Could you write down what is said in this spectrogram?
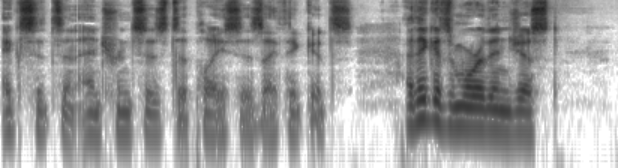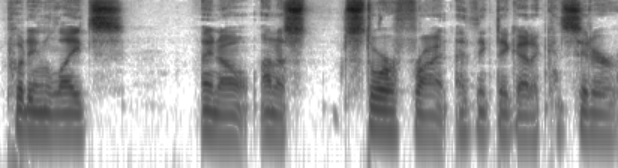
exits and entrances to places. I think it's I think it's more than just putting lights, you know, on a storefront. I think they got to consider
